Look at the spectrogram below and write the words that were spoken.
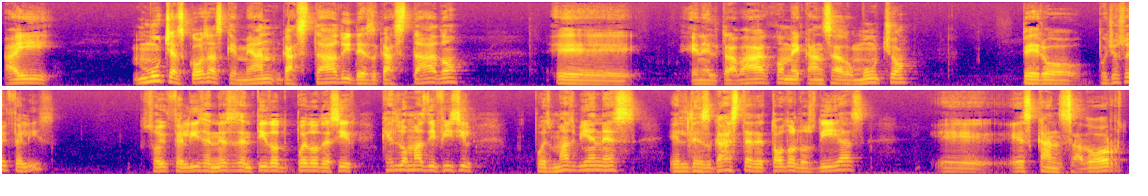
hay muchas cosas que me han gastado y desgastado eh, en el trabajo, me he cansado mucho, pero pues yo soy feliz. Soy feliz en ese sentido, puedo decir, ¿qué es lo más difícil? Pues más bien es el desgaste de todos los días, eh, es cansador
